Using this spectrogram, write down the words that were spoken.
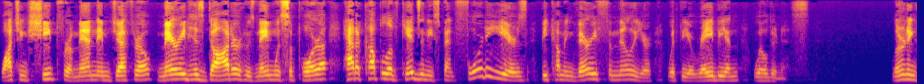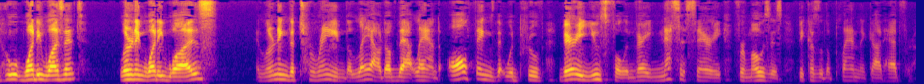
watching sheep for a man named Jethro, married his daughter, whose name was Zipporah, had a couple of kids, and he spent 40 years becoming very familiar with the Arabian wilderness. Learning who, what he wasn't, learning what he was, and learning the terrain, the layout of that land, all things that would prove very useful and very necessary for Moses because of the plan that God had for him.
